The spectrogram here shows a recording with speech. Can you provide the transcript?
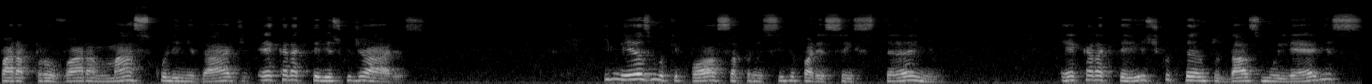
para provar a masculinidade é característico de Ares. E mesmo que possa a princípio parecer estranho, é característico tanto das mulheres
